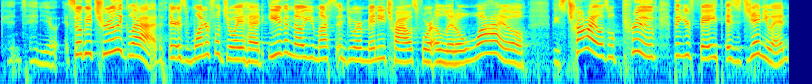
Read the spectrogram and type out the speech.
Continue. So be truly glad. There is wonderful joy ahead, even though you must endure many trials for a little while. These trials will prove that your faith is genuine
